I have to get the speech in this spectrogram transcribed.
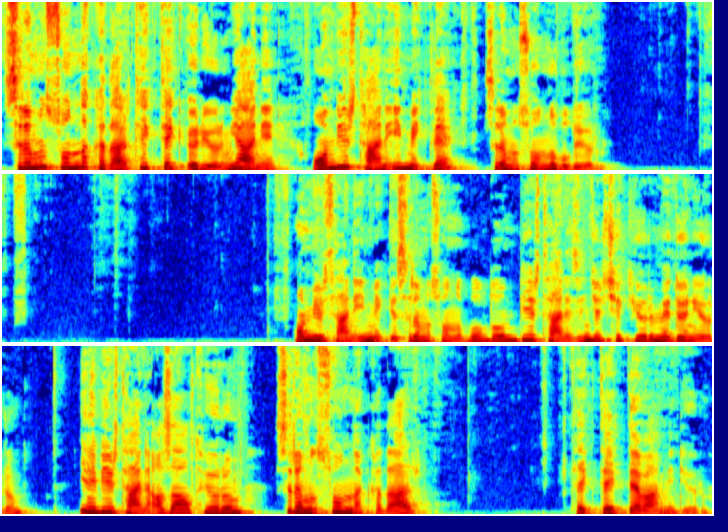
Sıramın sonuna kadar tek tek örüyorum. Yani 11 tane ilmekle sıramın sonunu buluyorum. 11 tane ilmekle sıramın sonunu buldum. Bir tane zincir çekiyorum ve dönüyorum. Yine bir tane azaltıyorum. Sıramın sonuna kadar tek tek devam ediyorum.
